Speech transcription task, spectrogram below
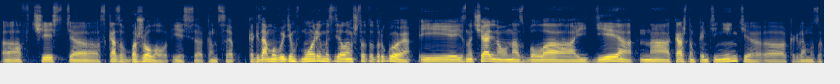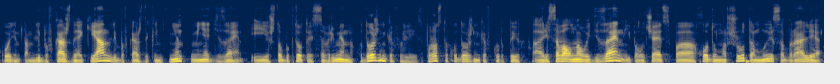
в честь э, сказов Бажова, вот есть э, концепт. Когда мы мы выйдем в море, мы сделаем что-то другое. И изначально у нас была идея на каждом континенте, э, когда мы заходим там либо в каждый океан, либо в каждый континент менять дизайн. И чтобы кто-то из современных художников или из просто художников крутых а, рисовал новый дизайн, и получается по ходу маршрута мы собрали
